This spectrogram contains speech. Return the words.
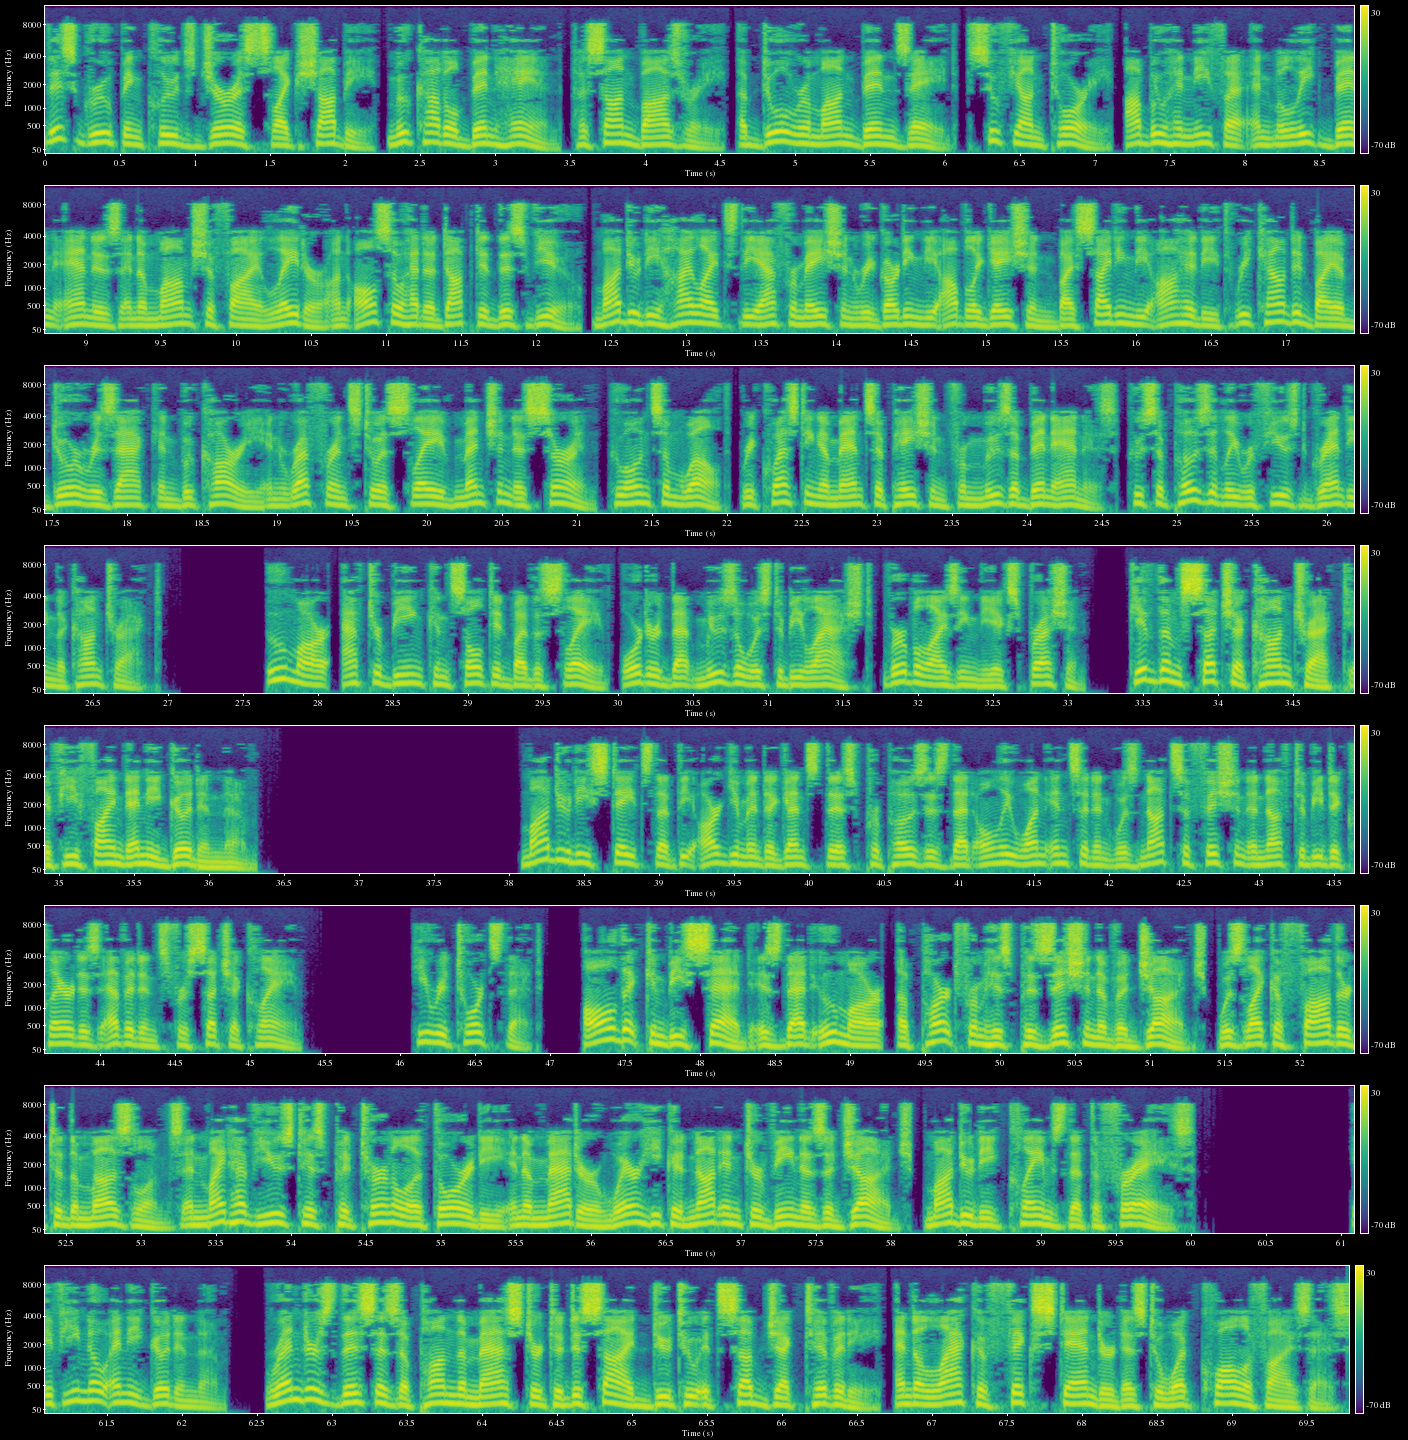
This group includes jurists like Shabi, Muqatil bin Hayyan, Hassan Basri, Abdul Rahman bin Zayd, Sufyan Thawri, Abu Hanifa and Malik bin Anas and Imam Shafi'i later on also had adopted this view. Maududi highlights the affirmation regarding the obligation by citing the ahadith recounted by Abdur Razak and Bukhari in reference to a slave mentioned as Surin, who owned some wealth, requesting emancipation from Musa bin Anas, who supposedly refused granting the contract. Umar, after being consulted by the slave, ordered that Musa was to be lashed, verbalizing the expression, "'Give them such a contract if ye find any good in them'". Maududi states that the argument against this proposes that only one incident was not sufficient enough to be declared as evidence for such a claim. He retorts that, all that can be said is that Umar, apart from his position of a judge, was like a father to the Muslims and might have used his paternal authority in a matter where he could not intervene as a judge. Maududi claims that the phrase, If ye know any good in them, renders this as upon the master to decide due to its subjectivity, and a lack of fixed standard as to what qualifies as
